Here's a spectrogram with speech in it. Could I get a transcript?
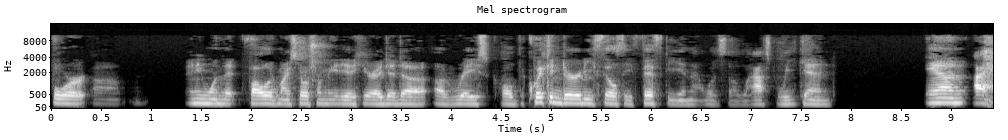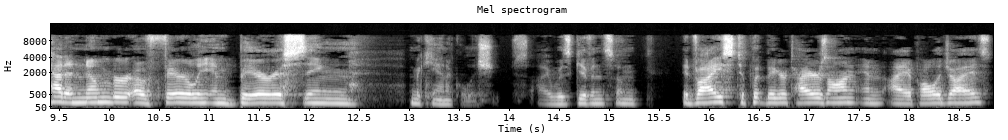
for um, anyone that followed my social media here, I did a, a race called the Quick and Dirty Filthy 50, and that was uh, last weekend. And I had a number of fairly embarrassing mechanical issues. I was given some advice to put bigger tires on, and I apologize.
